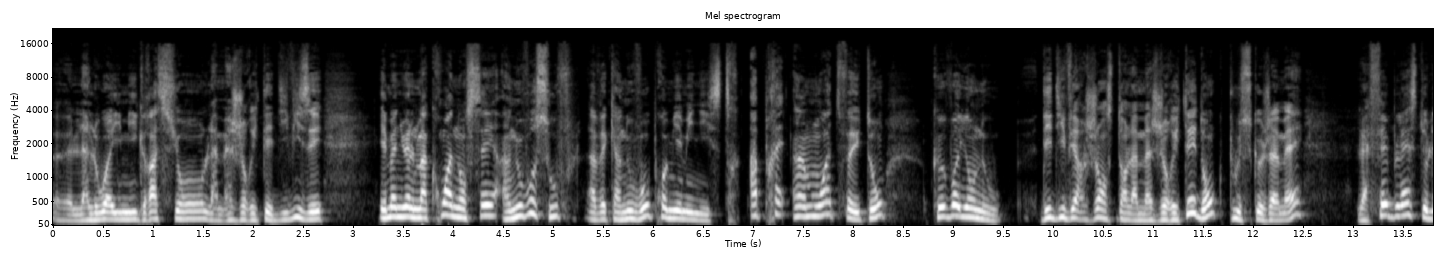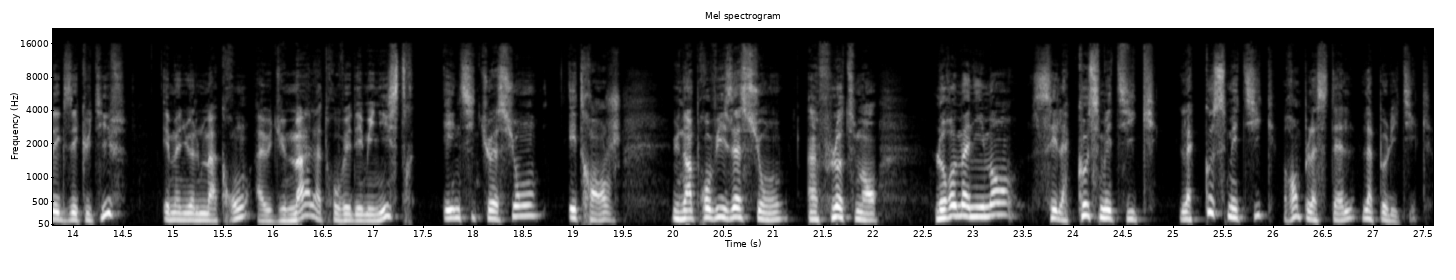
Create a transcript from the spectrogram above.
Euh, la loi immigration, la majorité divisée. Emmanuel Macron annonçait un nouveau souffle avec un nouveau Premier ministre. Après un mois de feuilleton, que voyons-nous? Des divergences dans la majorité, donc, plus que jamais. La faiblesse de l'exécutif. Emmanuel Macron a eu du mal à trouver des ministres et une situation étrange. Une improvisation, un flottement. Le remaniement, c'est la cosmétique. La cosmétique remplace-t-elle la politique?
